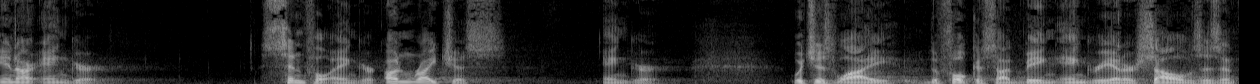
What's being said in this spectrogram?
in our anger. Sinful anger, unrighteous anger. Which is why the focus on being angry at ourselves isn't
